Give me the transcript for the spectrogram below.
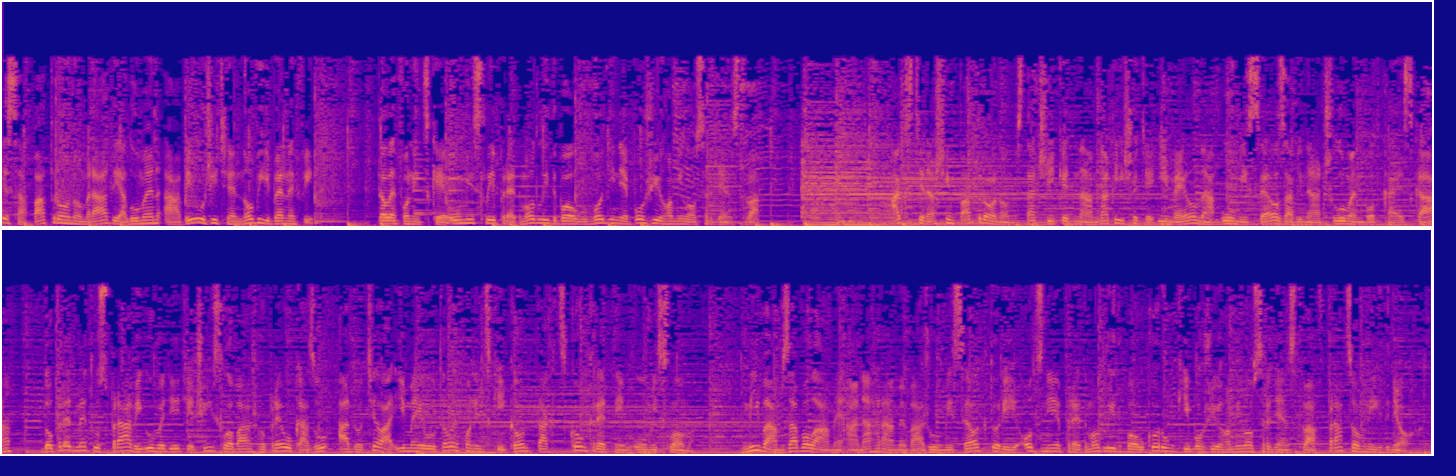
Staňte sa patrónom Rádia Lumen a využite nový benefit. Telefonické úmysly pred modlitbou v hodine Božieho milosrdenstva. Ak ste našim patrónom, stačí, keď nám napíšete e-mail na úmysel.lumen.sk, do predmetu správy uvediete číslo vášho preukazu a do tela e-mailu telefonický kontakt s konkrétnym úmyslom. My vám zavoláme a nahráme váš úmysel, ktorý odznie pred modlitbou korunky Božieho milosrdenstva v pracovných dňoch.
